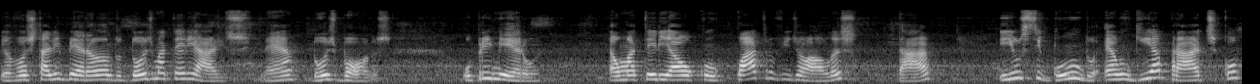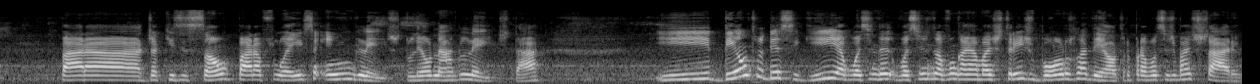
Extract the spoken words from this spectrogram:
eu vou estar liberando dois materiais, né? Dois bônus. O primeiro é um material com quatro videoaulas, tá? E o segundo é um guia prático para de aquisição para fluência em inglês, do Leonardo Leite, tá? E dentro desse guia, vocês vocês ainda vão ganhar mais três bônus lá dentro para vocês baixarem.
